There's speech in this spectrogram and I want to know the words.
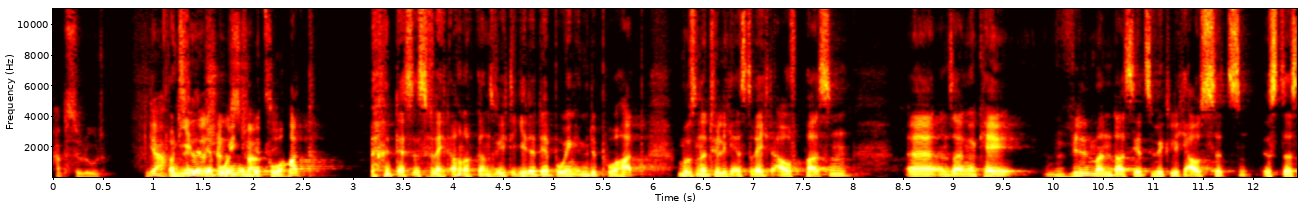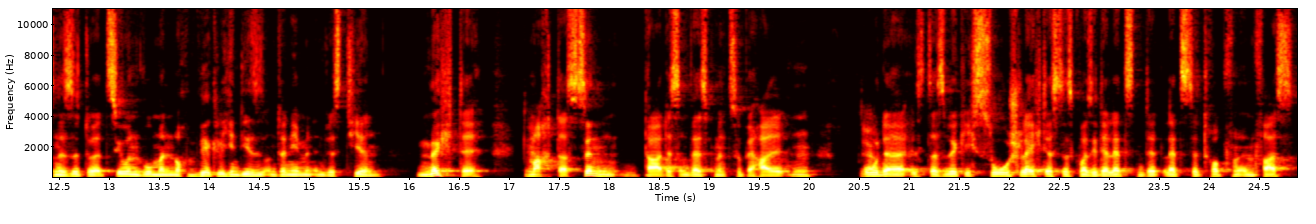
Absolut. Ja. Und jeder, der Boeing im Depot hat, das ist vielleicht auch noch ganz wichtig, jeder, der Boeing im Depot hat, muss natürlich erst recht aufpassen äh, und sagen, okay, will man das jetzt wirklich aussitzen? Ist das eine Situation, wo man noch wirklich in dieses Unternehmen investieren möchte? Macht das Sinn, da das Investment zu behalten? Ja. Oder ist das wirklich so schlecht, ist das quasi der letzte, der letzte Tropfen im Fass,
